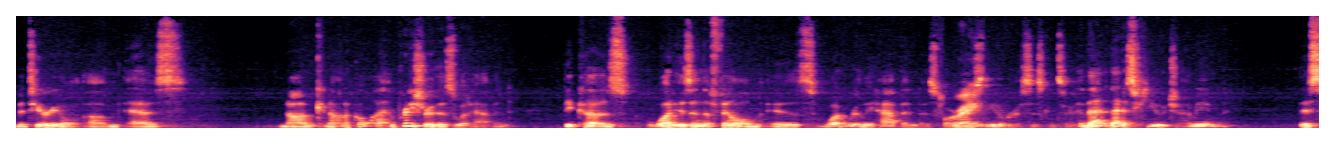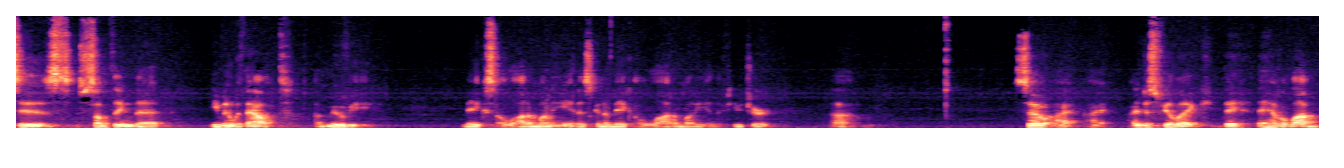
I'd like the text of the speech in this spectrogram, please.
material, um, as non-canonical. I'm pretty sure this is what happened because what is in the film is what really happened as far Right. as the universe is concerned, and that that is huge. I mean, this is something that even without a movie makes a lot of money and is going to make a lot of money in the future. Um, so I, I, I just feel like they, they have a lot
